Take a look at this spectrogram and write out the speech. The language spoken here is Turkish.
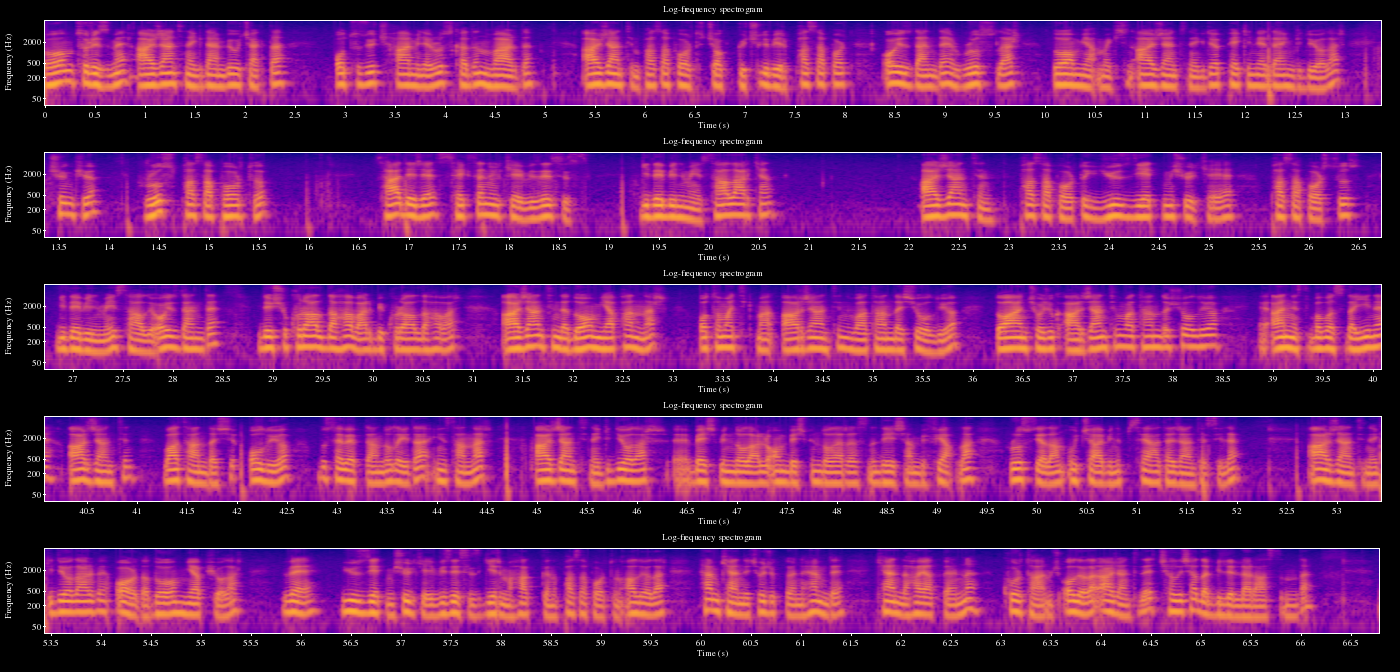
Doğum turizmi Arjantin'e giden bir uçakta 33 hamile Rus kadın vardı. Arjantin pasaportu çok güçlü bir pasaport. O yüzden de Ruslar doğum yapmak için Arjantin'e gidiyor. Peki neden gidiyorlar? Çünkü Rus pasaportu sadece 80 ülkeye vizesiz gidebilmeyi sağlarken Arjantin pasaportu 170 ülkeye pasaportsuz gidebilmeyi sağlıyor. O yüzden de bir de şu kural daha var. Bir kural daha var. Arjantin'de doğum yapanlar otomatikman Arjantin vatandaşı oluyor. Doğan çocuk Arjantin vatandaşı oluyor. E, annesi babası da yine Arjantin vatandaşı oluyor. Bu sebepten dolayı da insanlar Arjantin'e gidiyorlar. E, 5000 dolarla 15 bin dolar arasında değişen bir fiyatla Rusya'dan uçağa binip seyahat acentesiyle Arjantin'e gidiyorlar ve orada doğum yapıyorlar. Ve 170 ülkeye vizesiz girme hakkını, pasaportunu alıyorlar. Hem kendi çocuklarını hem de kendi hayatlarını kurtarmış oluyorlar. Arjantin'de çalışabilirler aslında.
